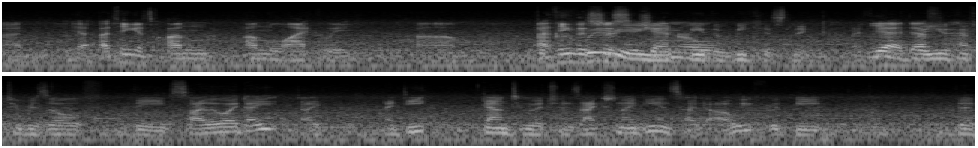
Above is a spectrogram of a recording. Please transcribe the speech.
I, yeah, I think it's un, unlikely. Um, I think that's just general. Would be the weakest link. yeah, definitely. Where you have to resolve the silo ID, ID down to a transaction ID inside Arweave would be the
